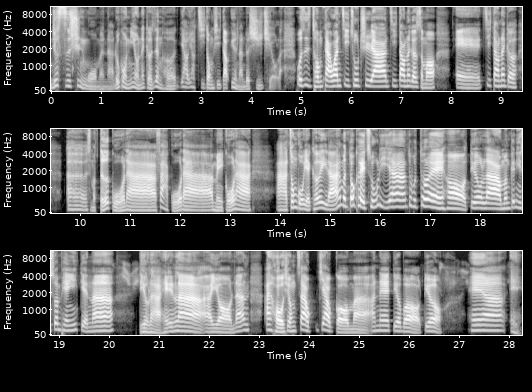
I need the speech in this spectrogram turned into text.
你就私讯我们啊。如果你有那个任何要要寄东西到越南的需求啦，或是从台湾寄出去啊，寄到那个什么，哎，寄到那个呃什么德国啦、法国啦、美国啦，啊，中国也可以啦，他们都可以处理呀，对不对？吼，对啦，我们给你算便宜一点啦。对啦，嘿啦，哎哟，咱爱互相照照顾嘛，安尼对不？对，嘿啊，哎，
